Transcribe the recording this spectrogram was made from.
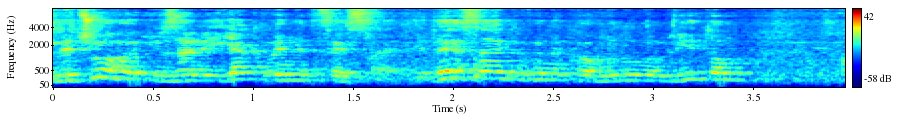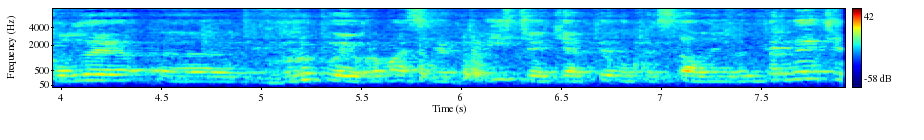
Для чого і взагалі як виник цей сайт? Ідея сайту виникла минулим літом, коли е, групою громадських активістів, які активно представлені в інтернеті,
